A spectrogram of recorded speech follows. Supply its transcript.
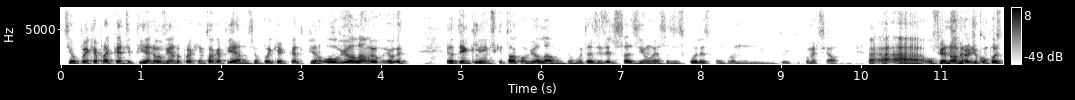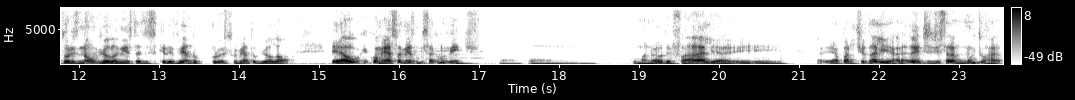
Se eu ponho que é para canto e piano, eu vendo para quem toca piano. Se eu ponho que é canto e piano ou violão, eu, eu, eu tenho clientes que tocam violão, então muitas vezes eles faziam essas escolhas com um intuito comercial. A, a, o fenômeno de compositores não violonistas escrevendo para o instrumento violão é algo que começa mesmo no século XX, né? com, com Manuel de Falha, e, e é a partir dali. Antes disso era muito raro.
